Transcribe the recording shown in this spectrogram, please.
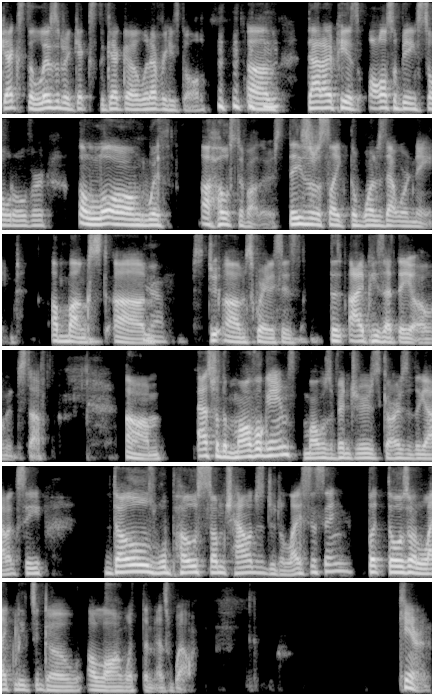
Gex the lizard or Gex the gecko, whatever he's called. Um, that IP is also being sold over along with a host of others. These are just like the ones that were named amongst um, Yeah. stu- um, Square Enix's the IPs that they own and stuff. Um, as for the Marvel games, Marvel's Avengers, Guardians of the Galaxy, those will pose some challenges due to licensing, but those are likely to go along with them as well. Kieran,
